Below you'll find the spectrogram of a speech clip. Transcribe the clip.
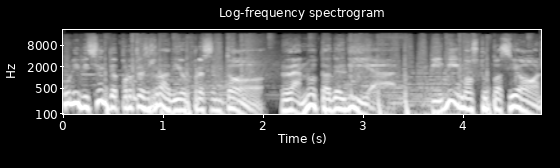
Univisión Deportes Radio presentó La Nota del Día. Vivimos tu pasión.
